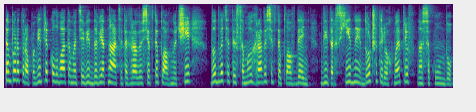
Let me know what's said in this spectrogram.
Температура повітря коливатиметься від 19 градусів тепла вночі до 27 градусів тепла в день. Вітер східний до 4 метрів на секунду.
